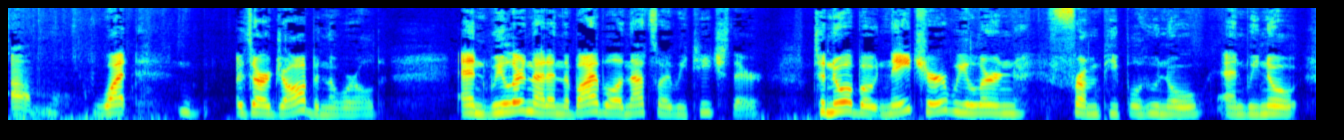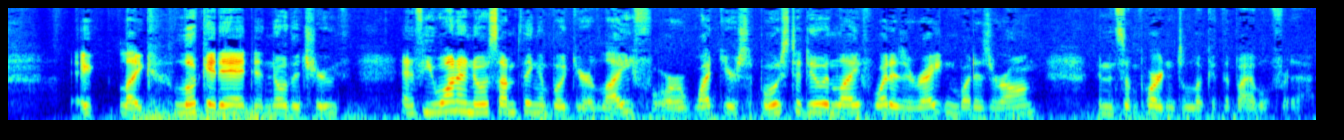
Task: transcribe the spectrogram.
um, what is our job in the world. And we learn that in the Bible and that's why we teach there. To know about nature, we learn from people who know and we know Eh, like look at it and know the truth. And if you want to know something about your life or what you're supposed to do in life, what is right and what is wrong, then it's important to look at the Bible for that.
